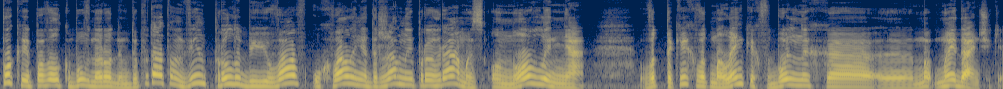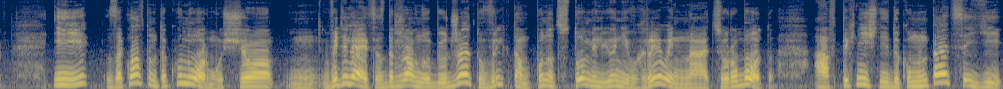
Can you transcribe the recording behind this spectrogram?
поки Павелко був народним депутатом, він пролобіював ухвалення державної програми з оновлення от таких от маленьких футбольних е, е, майданчиків. І заклав там таку норму, що виділяється з державного бюджету в рік там понад 100 мільйонів гривень на цю роботу. А в технічній документації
